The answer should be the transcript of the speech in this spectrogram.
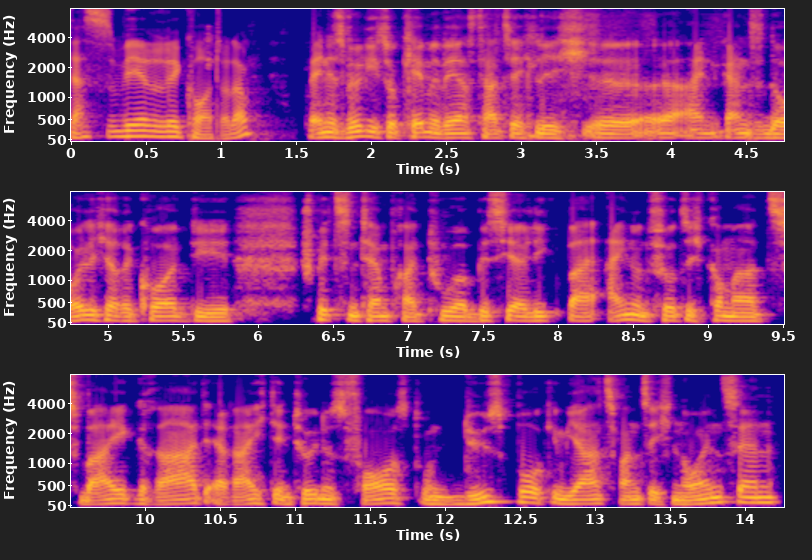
Das wäre Rekord, oder? Wenn es wirklich so käme, wäre es tatsächlich äh, ein ganz deutlicher Rekord. Die Spitzentemperatur bisher liegt bei 41,2 Grad, erreicht den Tönes Forst und Duisburg im Jahr 2019.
